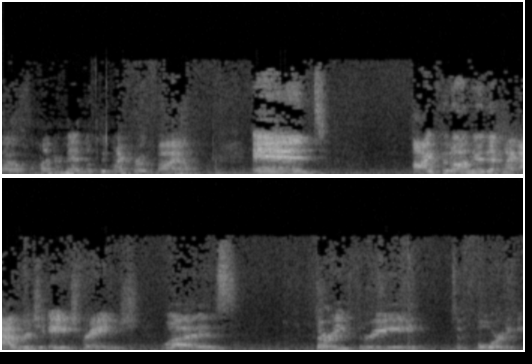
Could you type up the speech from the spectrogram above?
So 100 men looked at my profile. And I put on there that my average age range was 33 to 40.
